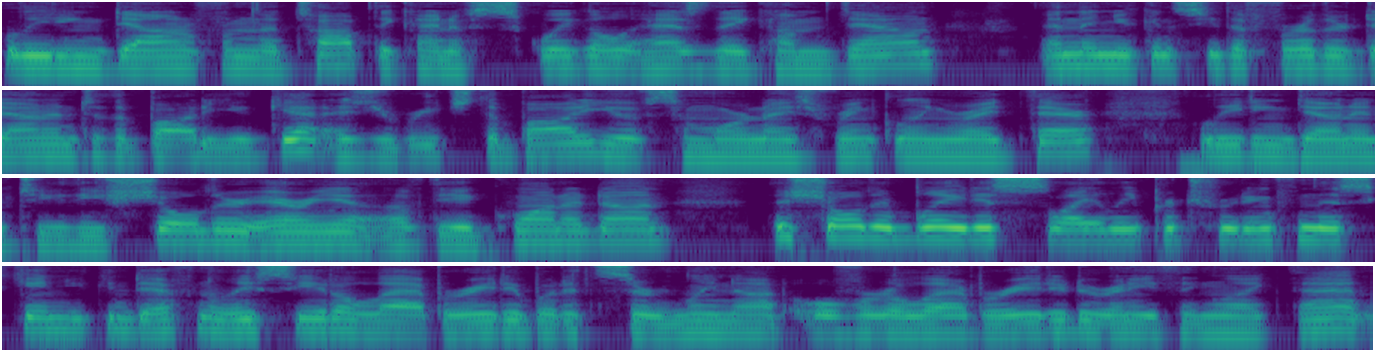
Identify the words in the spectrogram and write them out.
leading down from the top. They kind of squiggle as they come down and then you can see the further down into the body you get. As you reach the body, you have some more nice wrinkling right there, leading down into the shoulder area of the iguanodon. The shoulder blade is slightly protruding from the skin. You can definitely see it elaborated, but it's certainly not over elaborated or anything like that.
